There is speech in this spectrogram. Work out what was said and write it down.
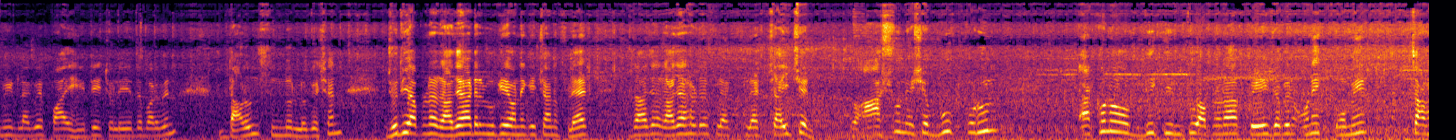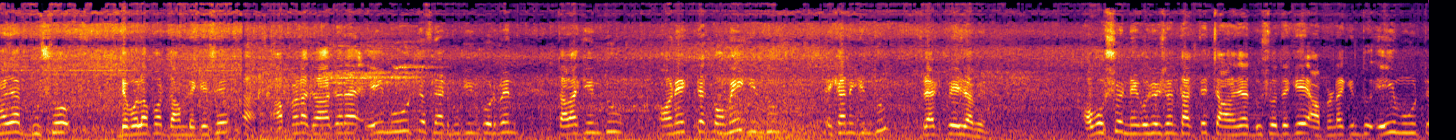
মিনিট লাগবে, পায়ে হেঁটে চলে যেতে পারবেন। দারুণ সুন্দর লোকেশন যদি আপনারা রাজাহাটের বুকে অনেকে চান ফ্ল্যাট রাজা রাজারহাটের ফ্ল্যাট ফ্ল্যাট চাইছেন। তো আসুন, এসে বুক করুন। এখনও অবধি কিন্তু আপনারা পেয়ে যাবেন অনেক কমে চার হাজার দুশো ডেভেলপার দাম রেখেছে। আপনারা যারা যারা এই মুহূর্তে ফ্ল্যাট বুকিং করবেন, তারা কিন্তু অনেকটা কমেই কিন্তু এখানে কিন্তু ফ্ল্যাট পেয়ে যাবেন। অবশ্যই নেগোসিয়েশন থাকতে চার হাজার দুশো থেকে আপনারা কিন্তু এই মুহূর্তে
